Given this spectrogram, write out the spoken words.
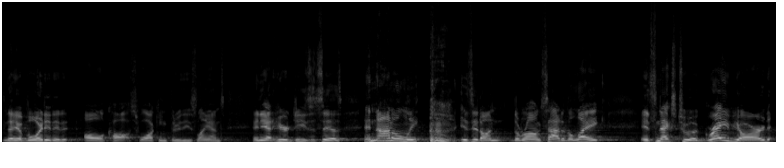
They avoided it at all costs walking through these lands. And yet here Jesus is. And not only is it on the wrong side of the lake, it's next to a graveyard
